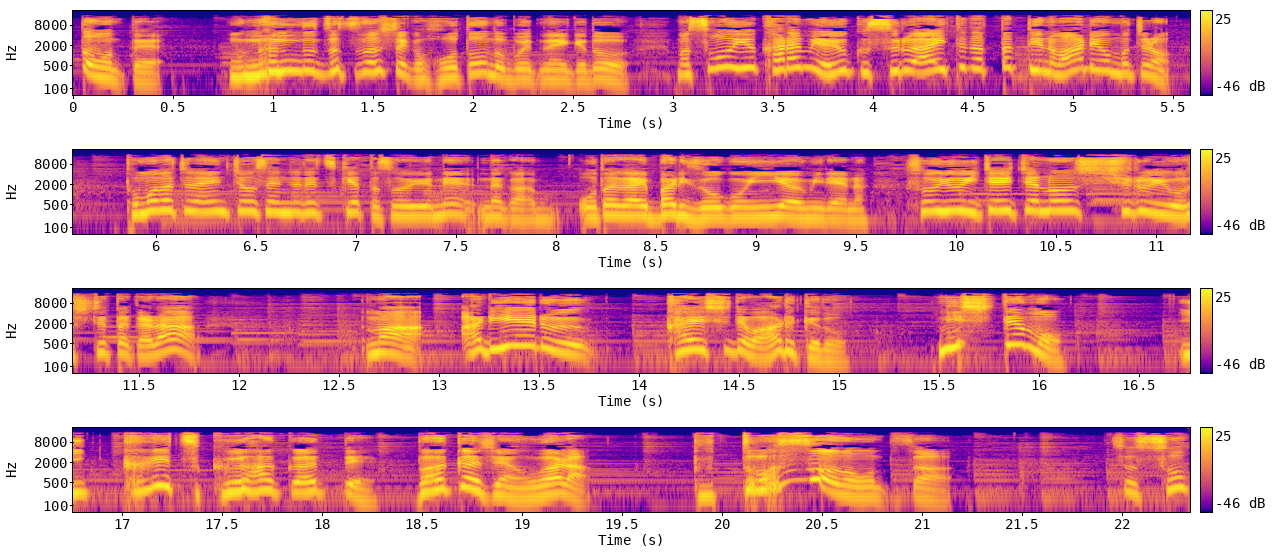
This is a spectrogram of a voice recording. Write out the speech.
ぁと思って。もう何の雑談したかほとんど覚えてないけど、まあそういう絡みをよくする相手だったっていうのもあるよ、もちろん。友達の延長線上で付き合ったそういうね、なんか、お互いバリ雑言言い合うみたいな、そういうイチャイチャの種類をしてたから、まあ、あり得る返しではあるけど、にしても、1ヶ月空白あって、バカじゃん、わら。ぶっ飛ばすぞと思ってさ。そ、そっ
